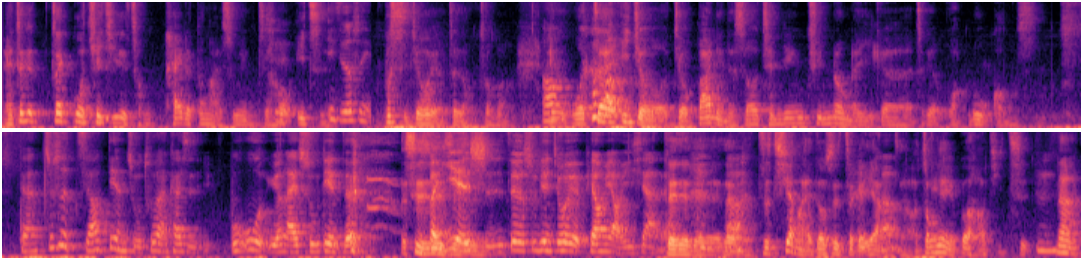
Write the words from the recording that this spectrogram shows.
哎，这个在过去其实从开了东海书院之后，一直一直都是你不时就会有这种状况。哦我在一九九八年的时候，曾经去弄了一个这个网络公司，对啊，就是只要店主突然开始不务原来书店的本业时，这个书店就会飘渺一下的。对对对对对啊，这向来都是这个样子啊，中间有过好几次。嗯。那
